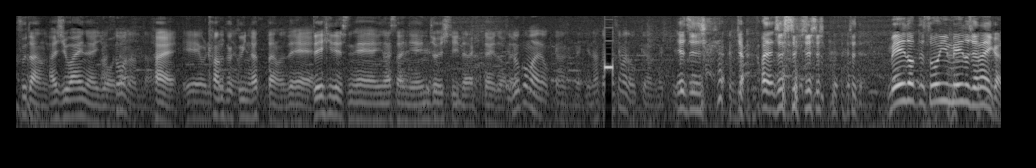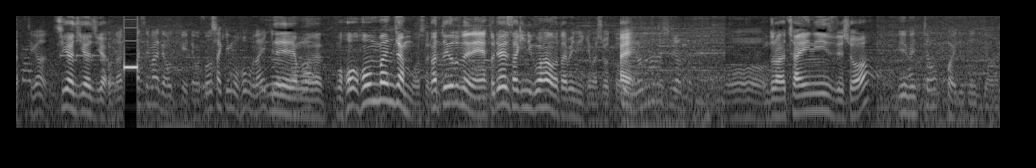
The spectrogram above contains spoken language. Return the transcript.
普段味わえないようなはい。えー俺感覚になったのでぜひですね皆さんにエンジョイしていただきたいとどこまで OK なんだっけ？中橋まで OK なんだっけ？いや違う違う違う。じゃあちょちょちょちょちょちょちょっとメイドってそういうメイドじゃないから違うの違う違う違う中橋まで OK でもその先もうほぼないけどいやいやもうもうほ本番じゃんもうそれ、まあ、ということでねとりあえず先にご飯を食べに行きましょうとはいいろんな飯あったねおー本当だチャイニーズでしょえめっちゃおっぱい出てんじゃんあれ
